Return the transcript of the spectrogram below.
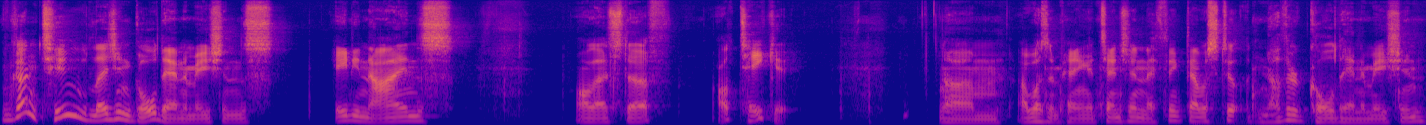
We've gotten two legend gold animations. 89s all that stuff. I'll take it. Um, I wasn't paying attention. I think that was still another gold animation.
